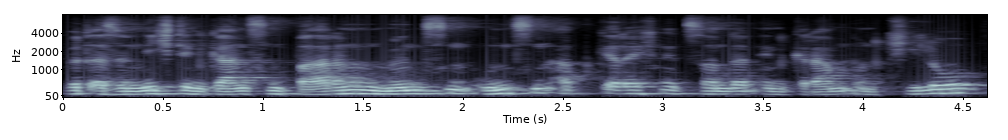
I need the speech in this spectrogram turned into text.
wird also nicht in ganzen Barren, Münzen, Unzen abgerechnet, sondern in Gramm und Kilo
